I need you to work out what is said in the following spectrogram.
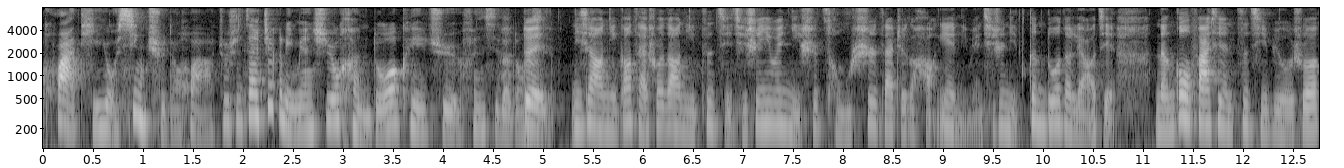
话题有兴趣的话，就是在这个里面是有很多可以去分析的东西。对，你想，你刚才说到你自己，其实因为你是从事在这个行业里面，其实你更多的了解，能够发现自己，比如说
